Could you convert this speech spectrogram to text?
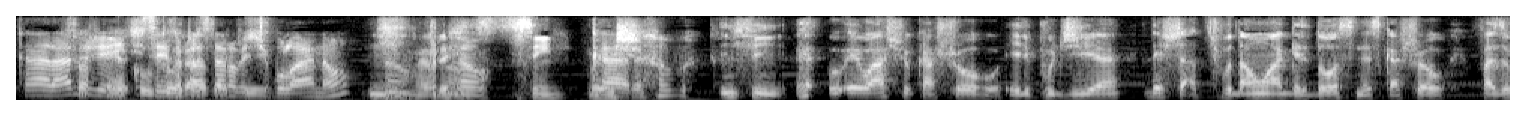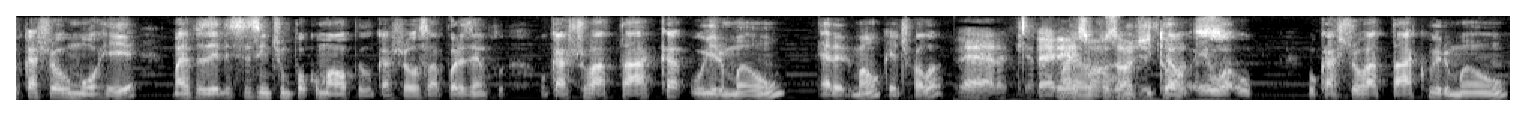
Caralho, Só tem gente. Vocês não prestaram aqui. vestibular, não? Não, eu não. Não. Sim. Mas... Caramba. Enfim, eu- eu acho que o cachorro, ele podia deixar, tipo, dar um agridoce nesse cachorro, fazer o cachorro morrer, mas fazer ele se sentir um pouco mal pelo cachorro, sabe? Por exemplo, o cachorro ataca o irmão. Era irmão que a gente falou? Era, que era, Era mais irmão. cuzão de então, todos. eu- o, o cachorro ataca o irmão,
